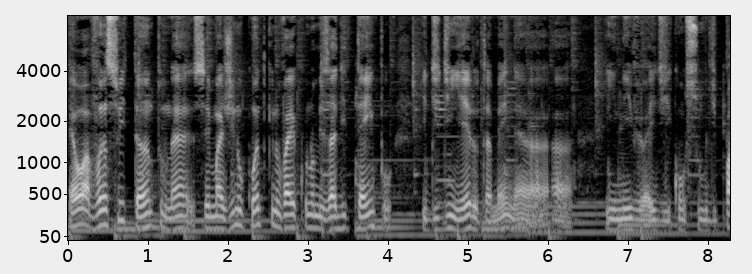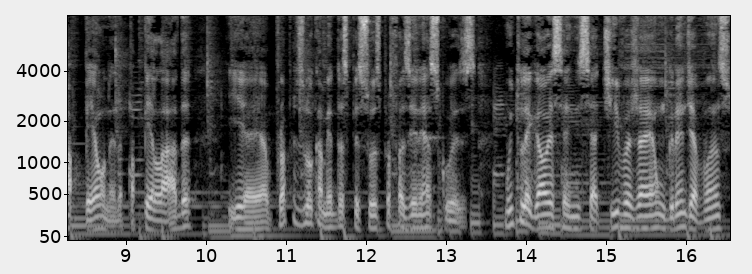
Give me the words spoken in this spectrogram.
É o avanço e tanto, né? Você imagina o quanto que não vai economizar de tempo e de dinheiro também, né? A, a, em nível aí de consumo de papel, né? Da papelada e é, o próprio deslocamento das pessoas para fazerem as coisas. Muito legal essa iniciativa, já é um grande avanço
